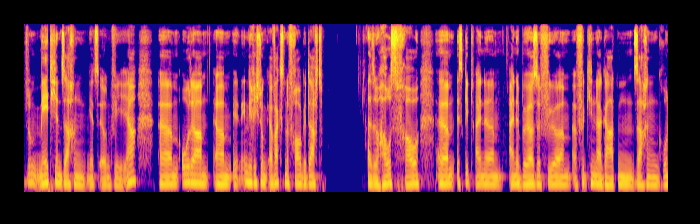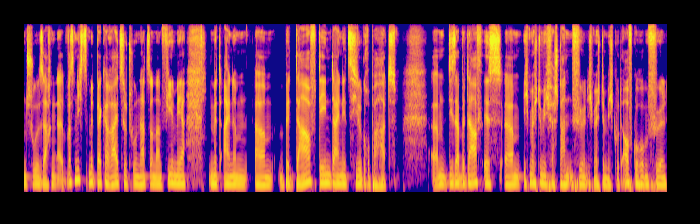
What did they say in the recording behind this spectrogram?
so Mädchensachen jetzt irgendwie, ja, ähm, oder ähm, in, in die Richtung erwachsene Frau gedacht also Hausfrau. Ähm, es gibt eine, eine Börse für, für Kindergartensachen, Grundschulsachen, äh, was nichts mit Bäckerei zu tun hat, sondern vielmehr mit einem ähm, Bedarf, den deine Zielgruppe hat. Ähm, dieser Bedarf ist, ähm, ich möchte mich verstanden fühlen, ich möchte mich gut aufgehoben fühlen,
